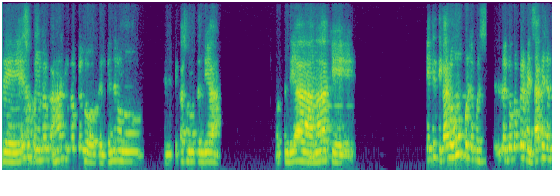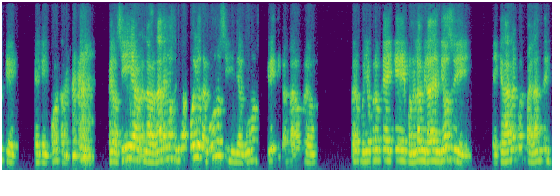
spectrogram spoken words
de, eso, pues yo creo, ajá, yo creo que lo, el género no, en este caso no tendría, no tendría nada que, que criticarlo uno, porque pues yo creo que el mensaje es el que, el que importa. Pero sí, la verdad hemos tenido apoyo de algunos y de algunos críticas, claro, pero, pero pues yo creo que hay que poner la mirada en Dios y hay que darle pues para adelante.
